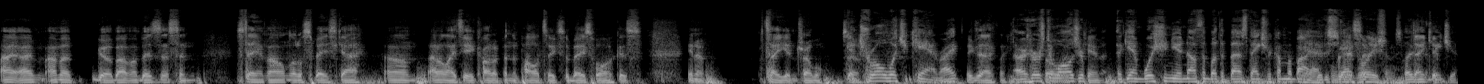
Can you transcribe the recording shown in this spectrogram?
I, I'm, I'm a go about my business and stay in my own little space guy. Um, I don't like to get caught up in the politics of baseball because, you know, that's how you get in trouble. So. Control what you can, right? Exactly. All right, Hurston Waldrep, again, wishing you nothing but the best. Thanks for coming by. Yeah, Good to congratulations. see you. Thank to you. meet you.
